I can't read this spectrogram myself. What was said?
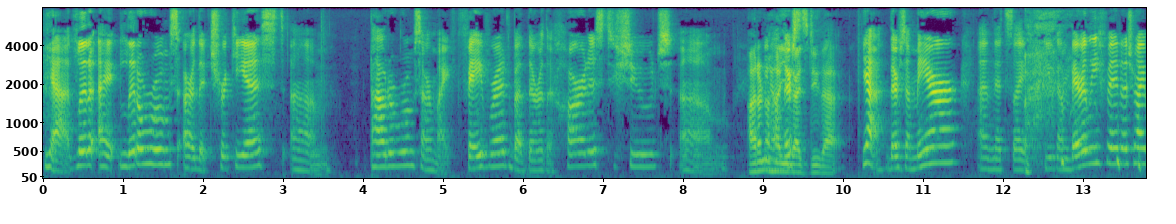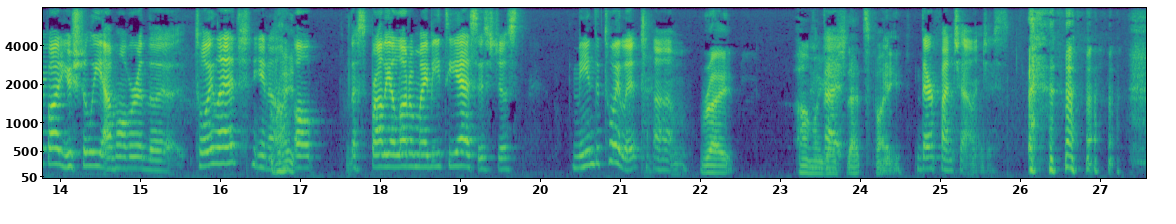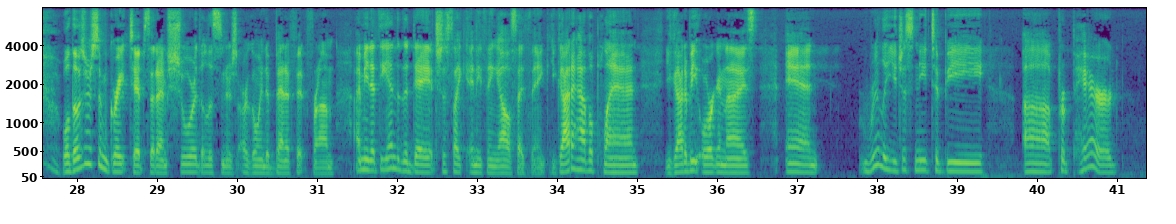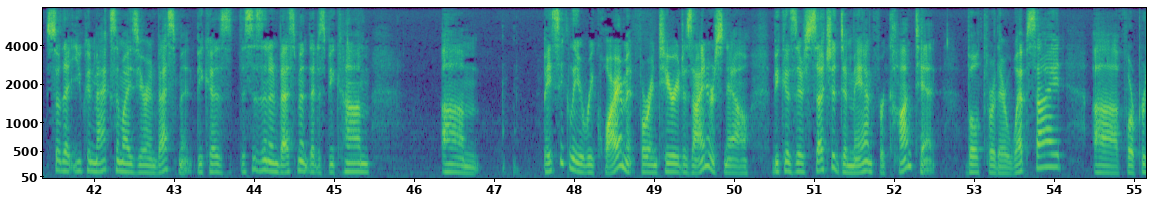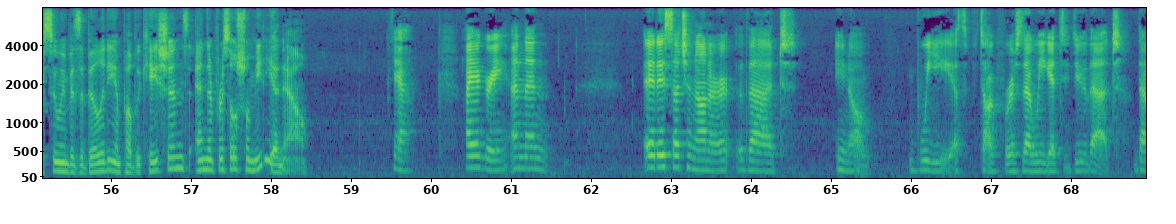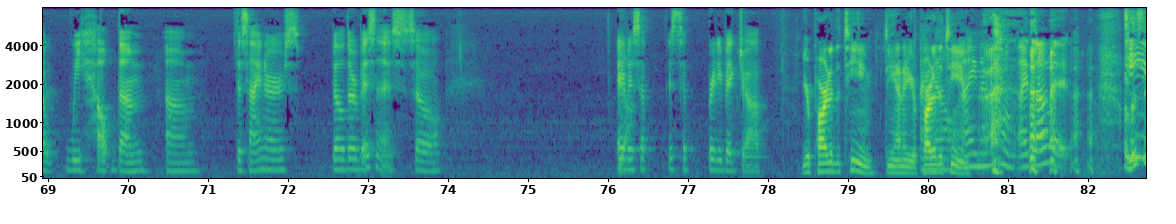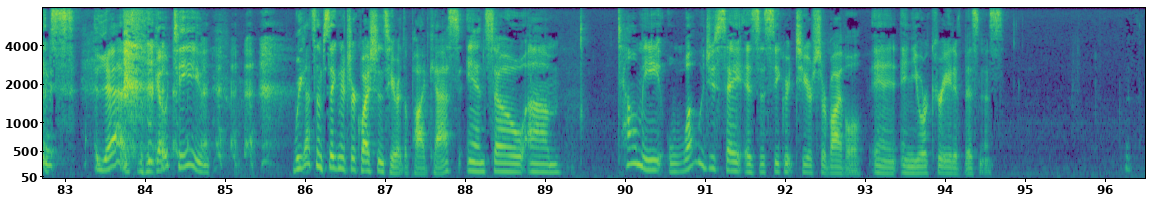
Yeah, little I, little rooms are the trickiest. Um, powder rooms are my favorite, but they're the hardest to shoot. Um, I don't know, You know, how you guys do that. yeah, there's a mirror, and it's like you can barely fit a tripod. Usually, I'm over the toilet. You know, Right. all that's probably a lot of my BTS is just me in the toilet. Um, Right. Oh my gosh, that's funny. they're fun challenges. Well, those are some great tips that I'm sure the listeners are going to benefit from. I mean, at the end of the day, it's just like anything else, I think. You got to have a plan, you got to be organized, and really, you just need to be uh, prepared so that you can maximize your investment because this is an investment that has become um, basically a requirement for interior designers now because there's such a demand for content, both for their website, uh, for pursuing visibility and publications, and then for social media now. Yeah, I agree. And then it is such an honor that, you know, we as photographers that we get to do that, that we help them, um, designers, build their business. So it Yeah. is a it's a pretty big job. You're part of the team, Diana. You're part I of the team. I know. I love it. Well, listen, Teams. Yes, go team. we got some signature questions here at the podcast, and so um, tell me, what would you say is the secret to your survival in in your creative business?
